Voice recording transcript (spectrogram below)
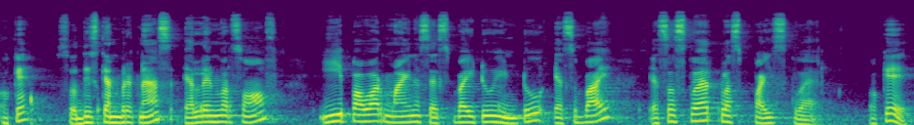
Okay? So this can be written as l inverse of e power minus s by 2 into s by s square plus pi square. Okay?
